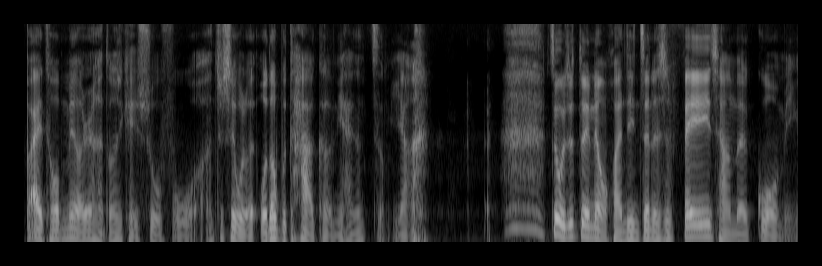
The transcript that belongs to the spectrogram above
拜托没有任何东西可以束缚我，就是我我都不 talk，你还能怎么样？所以我就对那种环境真的是非常的过敏，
